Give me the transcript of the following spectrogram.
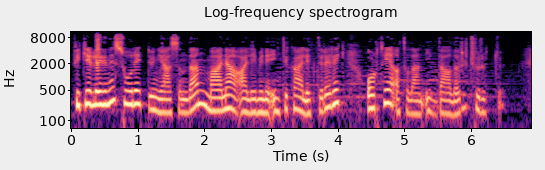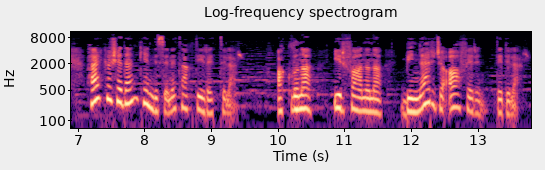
Fikirlerini suret dünyasından mana alemine intikal ettirerek ortaya atılan iddiaları çürüttü. Her köşeden kendisini takdir ettiler. Aklına, irfanına binlerce aferin dediler.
